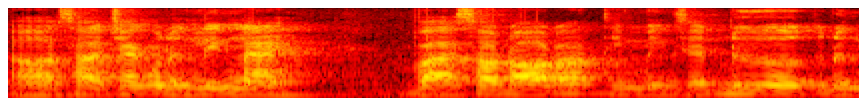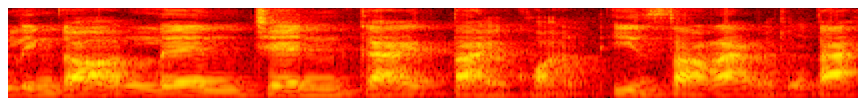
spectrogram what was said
Đó sao chép cái đường link này. Và sau đó đó thì mình sẽ đưa cái đường link đó lên trên cái tài khoản Instagram của chúng ta.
